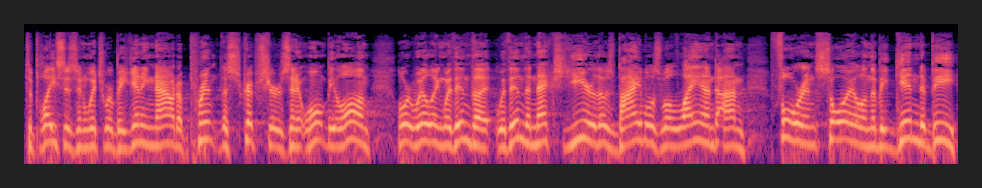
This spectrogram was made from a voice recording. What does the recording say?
to places in which we're beginning now to print the scriptures, and it won't be long, Lord willing, within the, within the next year, those Bibles will land on foreign soil and they'll begin to be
